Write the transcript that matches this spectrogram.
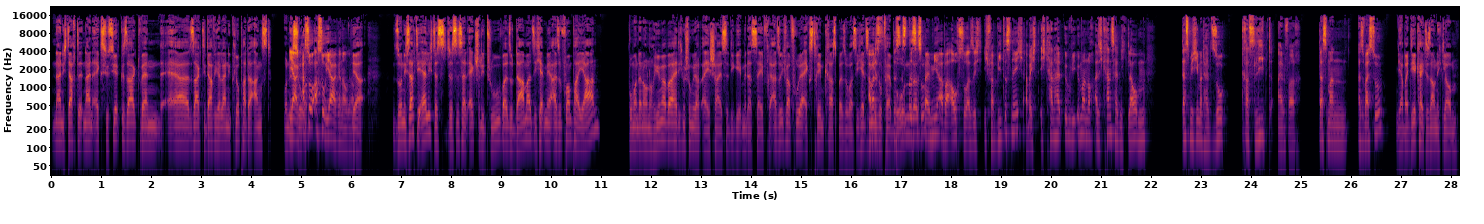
Nein, ich dachte, nein, XQC hat gesagt, wenn er sagt, die darf ich allein in den Club, hat er Angst. Und Ja, ist so, ach so, ach so, ja, genau, genau. Ja. So, und ich sag dir ehrlich, das, das ist halt actually true, weil so damals, ich hätte mir, also vor ein paar Jahren, wo man dann auch noch jünger war, hätte ich mir schon gedacht, ey, scheiße, die geht mir das safe frei. Also ich war früher extrem krass bei sowas. Ich hätte es nie das, so das verboten ist, das oder ist so. bei mir aber auch so. Also ich, ich verbiete es nicht, aber ich, ich kann halt irgendwie immer noch, also ich kann es halt nicht glauben, dass mich jemand halt so krass liebt einfach, dass man, also weißt du? Ja, bei dir kann ich das auch nicht glauben.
